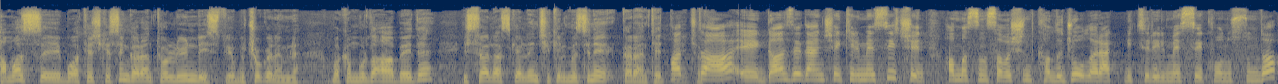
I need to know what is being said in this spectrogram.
Hamas e, bu ateşkesin garantörlüğünü de istiyor. Bu çok önemli. Bakın burada ABD İsrail askerlerinin çekilmesini garanti etmeye çalışıyor. Hatta e, Gazze'den çekilmesi için Hamas'ın savaşın kalıcı olarak bitirilmesi konusunda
